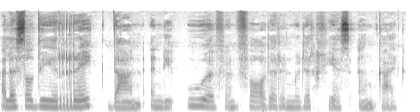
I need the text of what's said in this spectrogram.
Hulle sal direk dan in die oë van Vader en Moeder Gees inkyk.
